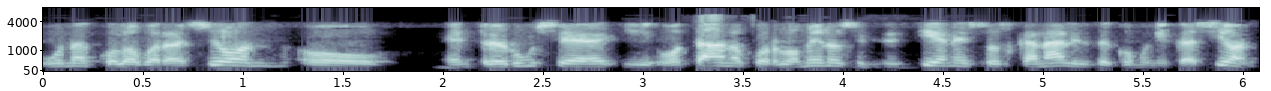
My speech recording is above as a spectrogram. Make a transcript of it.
una colaboración o entre Rusia y OTAN, o por lo menos existían estos canales de comunicación.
